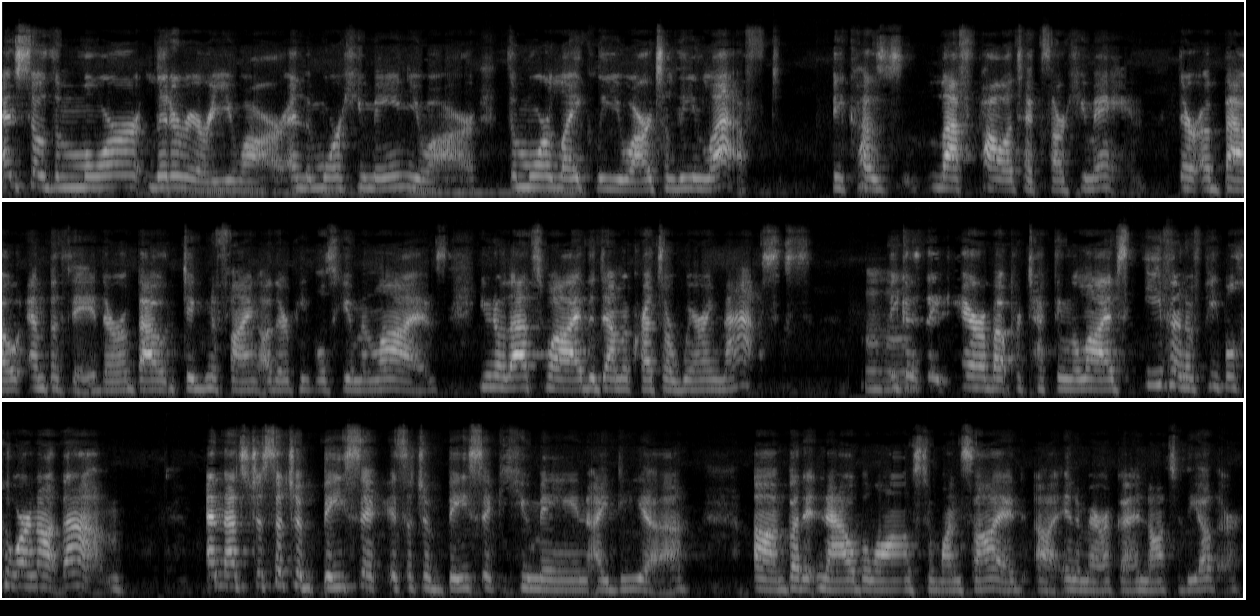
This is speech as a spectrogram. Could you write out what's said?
And so the more literary you are and the more humane you are, the more likely you are to lean left because left politics are humane. They're about empathy. They're about dignifying other people's human lives. You know, that's why the Democrats are wearing masks mm-hmm. because they care about protecting the lives even of people who are not them and that's just such a basic it's such a basic humane idea um, but it now belongs to one side uh, in america and not to the other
